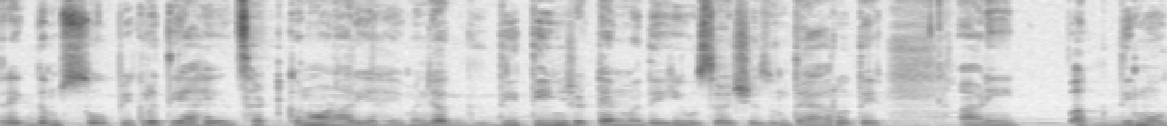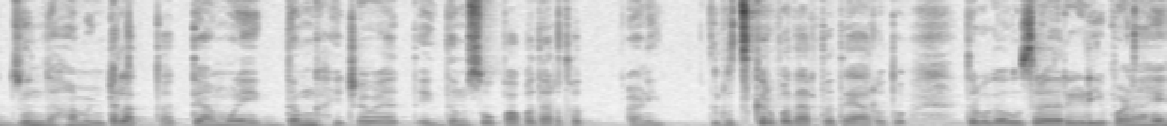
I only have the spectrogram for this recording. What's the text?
तर एकदम सोपी कृती आहे झटकन होणारी आहे. म्हणजे अगदी तीन शिट्ट्यांमध्ये ही उसळ शिजून तयार होते आणि अगदी मोजून दहा मिनटं लागतात. त्यामुळे एकदम घायच्या वेळात एकदम सोपा पदार्थ आणि रुचकर पदार्थ तयार होतो. तर बघा उसळ रेडी पण आहे.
